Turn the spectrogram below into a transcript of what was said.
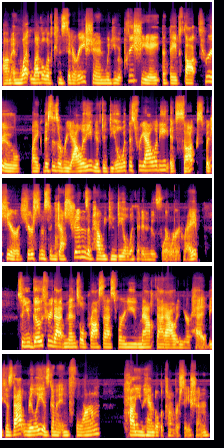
Um, and what level of consideration would you appreciate that they've thought through like this is a reality we have to deal with this reality it sucks but here here's some suggestions of how we can deal with it and move forward right so you go through that mental process where you map that out in your head because that really is going to inform how you handle the conversation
